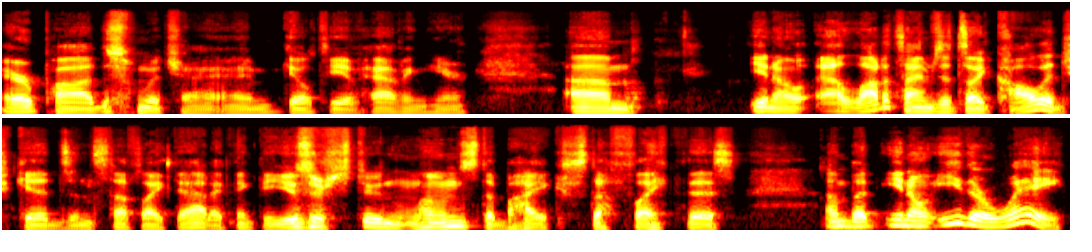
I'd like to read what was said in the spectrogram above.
AirPods, which I am guilty of having here. Um, you know, a lot of times it's like college kids and stuff like that. I think they use their student loans to buy stuff like this. Um, but you know, either way,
